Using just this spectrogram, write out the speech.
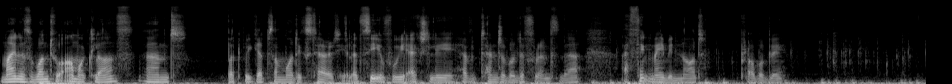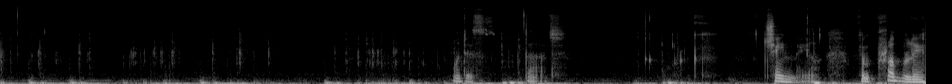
minus one to armor class, and but we get some more dexterity. Let's see if we actually have a tangible difference there. I think maybe not, probably. What is that? Chainmail. We can probably...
